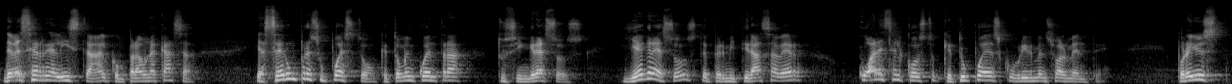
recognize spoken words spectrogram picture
Debes ser realista al comprar una casa y hacer un presupuesto que tome en cuenta tus ingresos y egresos te permitirá saber cuál es el costo que tú puedes cubrir mensualmente. Por ello es,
